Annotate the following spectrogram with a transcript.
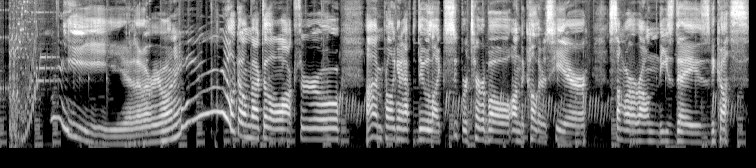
Hello everyone, welcome back to the walkthrough. I'm probably gonna have to do like super turbo on the colors here somewhere around these days because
